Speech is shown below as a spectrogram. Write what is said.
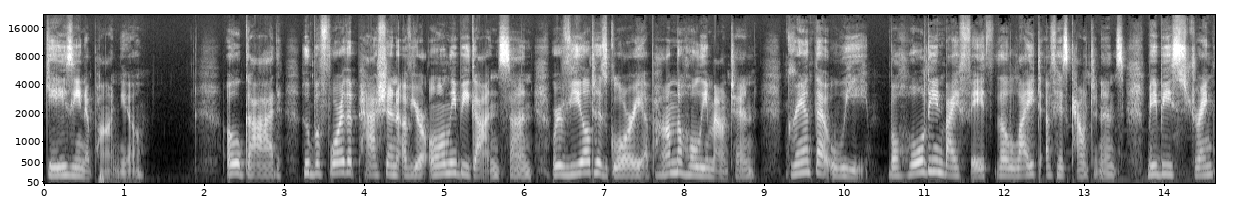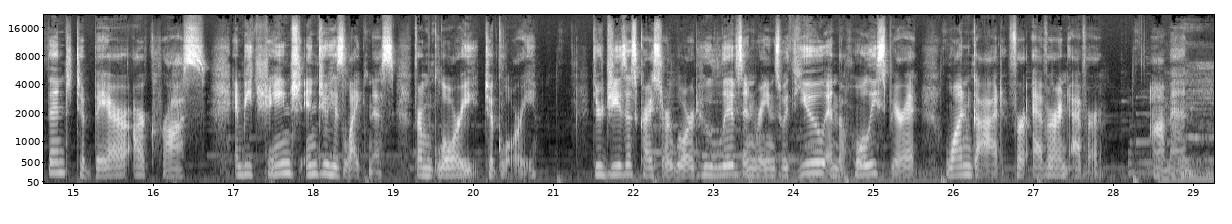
gazing upon you. O God, who before the passion of your only begotten Son revealed his glory upon the holy mountain, grant that we, beholding by faith the light of his countenance, may be strengthened to bear our cross and be changed into his likeness from glory to glory through Jesus Christ our Lord, who lives and reigns with you and the Holy Spirit, one God, forever and ever. Amen.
